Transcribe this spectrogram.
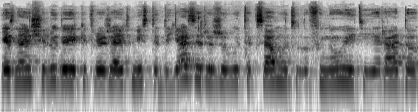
Я знаю, що люди, які приїжджають в місто, де я зараз живу, так само телефонують і я радо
